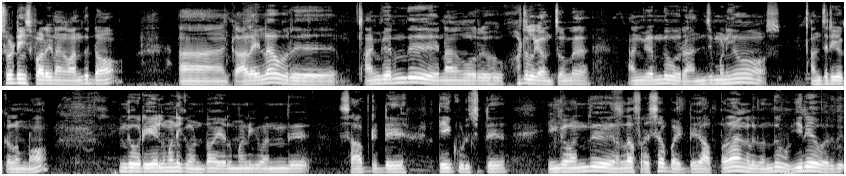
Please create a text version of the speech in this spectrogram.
shooting ஸ்பாட்டுக்கு நாங்கள் வந்துட்டோம். காலையில் ஒரு அங்கேருந்து நாங்கள் ஒரு ஹோட்டல் காமிச்சோம்ல. அங்கேருந்து ஒரு அஞ்சு மணியோ அஞ்சரைக்கோ கிளம்புனோம். இங்கே ஒரு ஏழு மணிக்கு வந்துட்டோம். ஏழு மணிக்கு வந்து சாப்பிட்டுட்டு டீ குடிச்சிட்டு இங்கே வந்து நல்லா ஃப்ரெஷ்ஷப் ஆகிட்டு அப்போ தான் எங்களுக்கு வந்து உயிரே வருது.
